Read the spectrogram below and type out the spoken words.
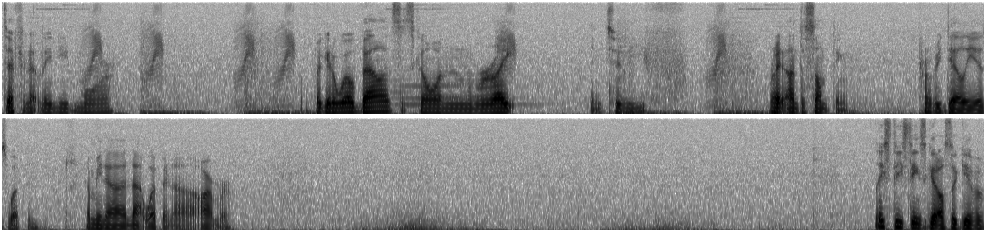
Definitely need more. If I get a well balanced, it's going right into the right onto something. Probably Delia's weapon. I mean, uh, not weapon, uh, armor. At least these things could also give a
